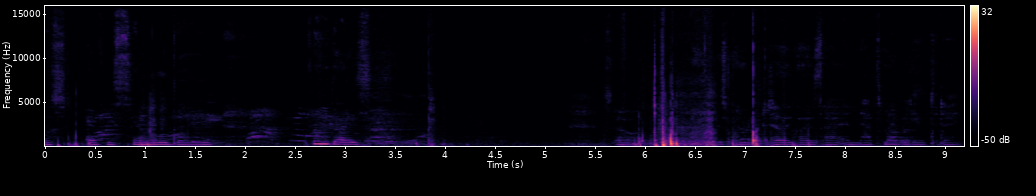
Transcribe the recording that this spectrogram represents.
post every single day for you guys. So I just wanted to tell you guys that, and that's my video today.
